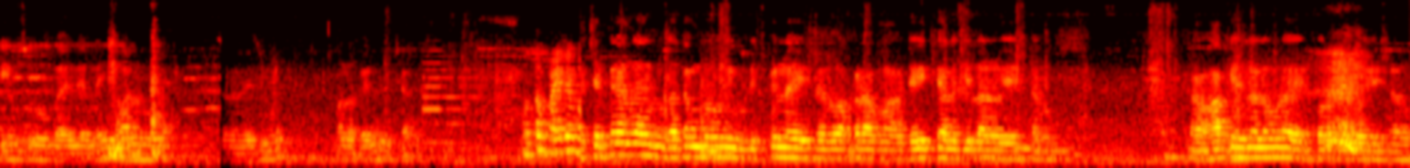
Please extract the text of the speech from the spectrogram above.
టీమ్స్ బయలుదేరినాయి. వాళ్ళని కూడా వాళ్ళ పైన విచారణ చెప్పినాను కదా ఇప్పుడు గతంలో ఇప్పుడు డిస్ప్లేలో చేసినారు అక్కడ మా జగిత్యాల జిల్లాలో చేసినారు ఆ- ఆ కేసులలో కూడా కోరుట్లలో చేసినారు.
